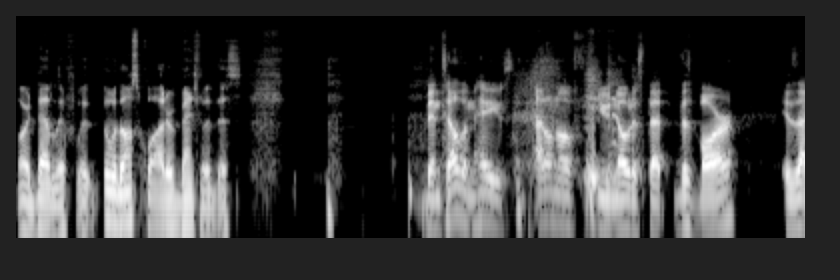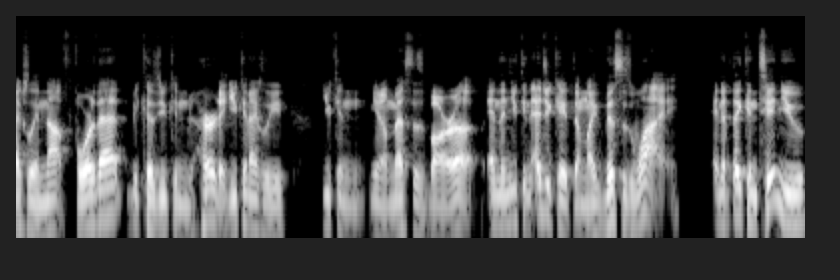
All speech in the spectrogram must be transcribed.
or deadlift with, oh, don't squat or bench with this. then tell them, hey, I don't know if you noticed that this bar is actually not for that because you can hurt it. You can actually, you can, you know, mess this bar up, and then you can educate them like this is why. And if they continue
